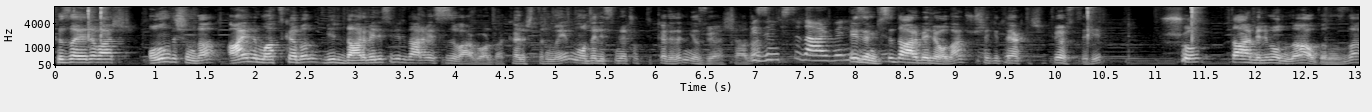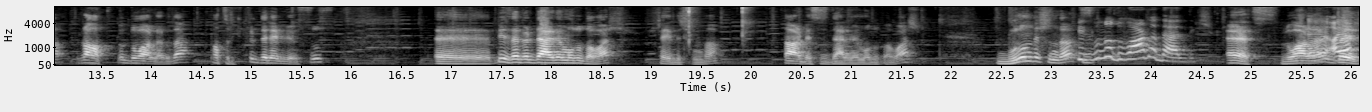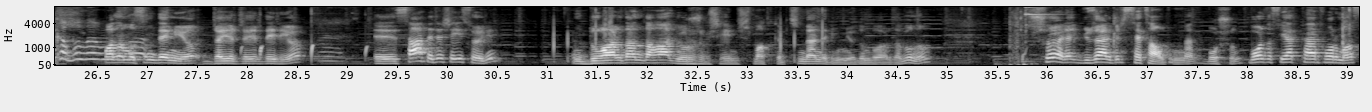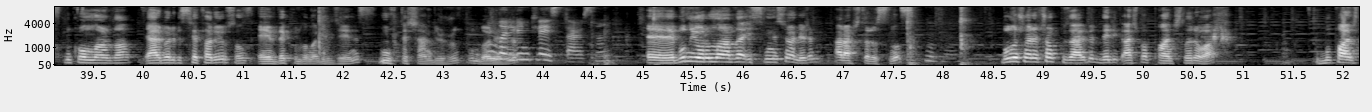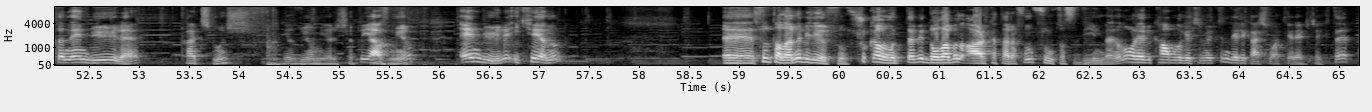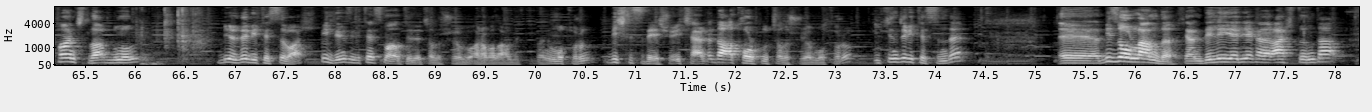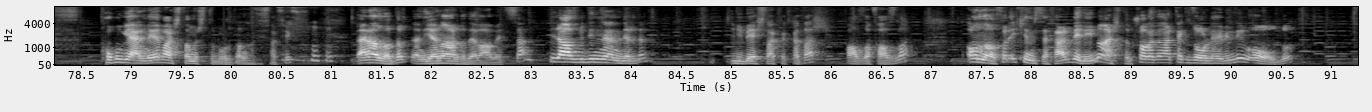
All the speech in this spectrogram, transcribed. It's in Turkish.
hız ayarı var. Onun dışında aynı matkabın bir darbelisi bir darbesizi var bu arada. Karıştırmayın. Model ismine çok dikkat edin yazıyor aşağıda. Bizimkisi darbeli. Bizimkisi darbeli olan şu şekilde yaklaşık göstereyim. Şu darbeli modunu aldığınızda rahatlıkla duvarları da patır kütür delebiliyorsunuz. Ee, bir de böyle delme modu da var şey dışında. Darbesiz delme modu da var. Bunun dışında Biz buna duvar da deldik. evet duvarlar Ee, cayır. ayakkabılığımızı- Bana mısın demiyor. Cayır cayır deliyor. Evet. Ee, sadece şeyi söyleyeyim. Duvardan daha yorucu bir şeymiş matkap için. Ben de bilmiyordum bu arada bunu. Şöyle güzel bir set aldım ben boşun. Bu arada fiyat performans bu konularda eğer böyle bir set arıyorsanız evde kullanabileceğiniz muhteşem bir ürün. Bunu da Bunu da linkle istersen. Ee, bunu yorumlarda ismini söylerim. Araştırırsınız. Hı hı. Bunun şöyle çok güzel bir delik açma punchları var. Bu punchların en büyüğüyle kaçmış? Yazıyor mu yarıçapı? Yazmıyor. En büyüğüyle Ikea'nın e, suntalarını biliyorsunuz. Şu kalınlıkta bir dolabın arka tarafının suntası diyeyim ben ona. Oraya bir kablo geçirmek için delik açmak gerekecekti. Punch'la bunun bir de vitesi var. Bildiğiniz vites mantığıyla çalışıyor bu arabalardaki hani motorun. Dişlisi değişiyor içeride. Daha torklu çalışıyor motoru. İkinci vitesinde ee, bir zorlandı. Yani deliği yarıya kadar açtığında koku gelmeye başlamıştı buradan hafif hafif. ben anladım. Yani yanardı devam etsem. Biraz bir dinlendirdim. Bir 5 dakika kadar fazla fazla. Ondan sonra ikinci sefer deliğimi açtım. Şu ana kadar tek zorlayabildiğim o oldu.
